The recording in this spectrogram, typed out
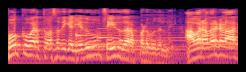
போக்குவரத்து வசதிகள் எதுவும் செய்து தரப்படுவதில்லை. அவரவர்களாக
